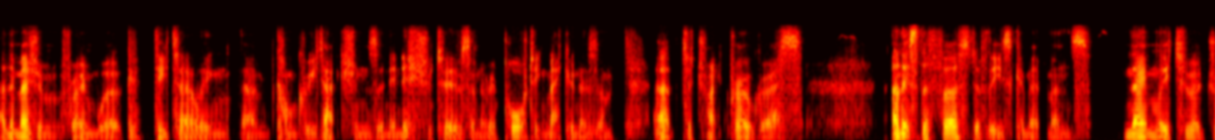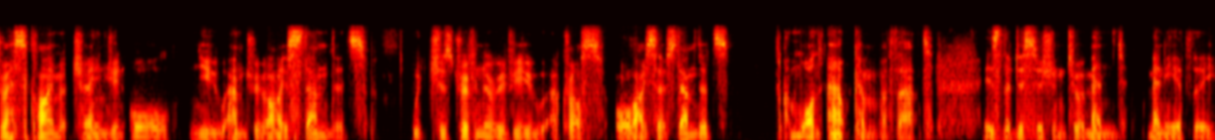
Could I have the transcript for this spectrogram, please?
and a measurement framework detailing um, concrete actions and initiatives and a reporting mechanism uh, to track progress. And it's the first of these commitments, namely to address climate change in all new and revised standards, which has driven a review across all ISO standards. And one outcome of that is the decision to amend many of the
